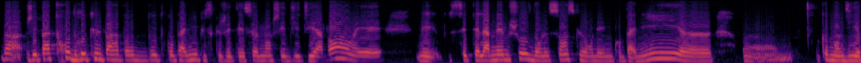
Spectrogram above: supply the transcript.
Bah, j'ai pas trop de recul par rapport à d'autres compagnies puisque j'étais seulement chez Gigi avant et mais c'était la même chose dans le sens qu'on est une compagnie euh, on, comment dire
